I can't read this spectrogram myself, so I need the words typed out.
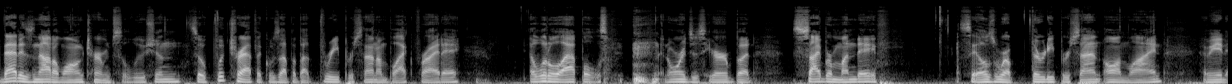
That is not a long term solution. So foot traffic was up about three percent on Black Friday a little apples and oranges here, but Cyber Monday sales were up 30% online. I mean,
